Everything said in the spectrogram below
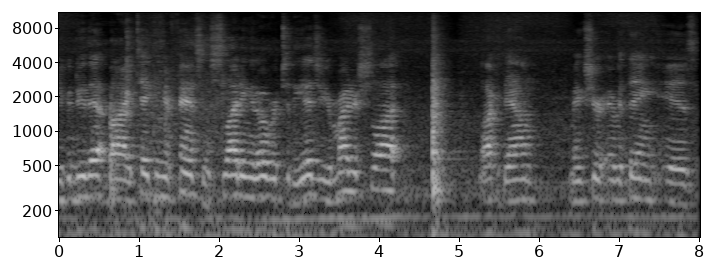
you can do that by taking your fence and sliding it over to the edge of your miter slot, lock it down, make sure everything is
